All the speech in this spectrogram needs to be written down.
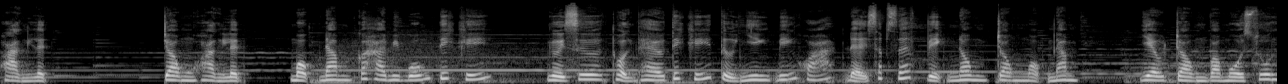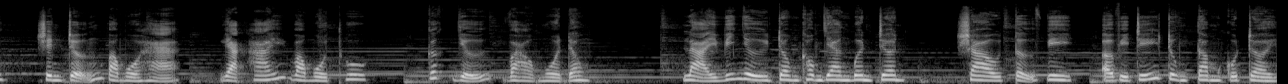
hoàng lịch. Trong hoàng lịch, một năm có 24 tiết khí. Người xưa thuận theo tiết khí tự nhiên biến hóa để sắp xếp việc nông trong một năm. Gieo trồng vào mùa xuân, sinh trưởng vào mùa hạ, gặt hái vào mùa thu, cất giữ vào mùa đông. Lại ví như trong không gian bên trên, sao tử vi ở vị trí trung tâm của trời.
